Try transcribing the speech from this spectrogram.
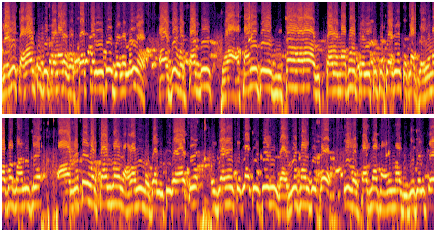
વહેલી સવારથી જે પ્રમાણે વરસાદ પડ્યો છે, જેને લઈને જે વરસાદની પાણી છે, નીચાણવાળા વિસ્તારોમાં પણ પ્રવેશી ચૂક્યા છે, કેટલાક ઘરોમાં પણ પાણી છે. લોકો વરસાદમાં નાહવાની મજા લૂટી રહ્યા છે. જ્યારે કેટલાક લોકોની ગાડીઓ પણ જે છે, એ વરસાદના પાણીમાં ડૂબી ગઈ છે.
